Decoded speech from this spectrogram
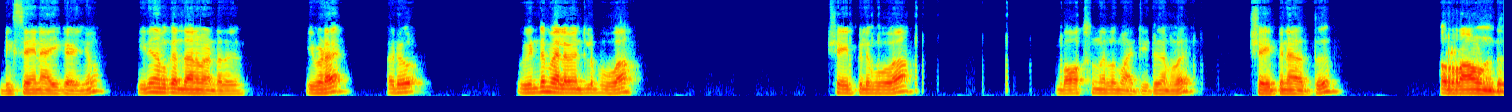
ഡിസൈൻ ആയി കഴിഞ്ഞു. ഇനി നമുക്ക് എന്താണ് വേണ്ടത്? ഇവിടെ ഒരു വീണ്ടും എലമെന്റിൽ പോവുക ഷേപ്പിൽ പോവുക ബോക്സ് എന്നുള്ളത് മാറ്റിയിട്ട് നമ്മൾ ഷേപ്പിനകത്ത് റൗണ്ട്.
